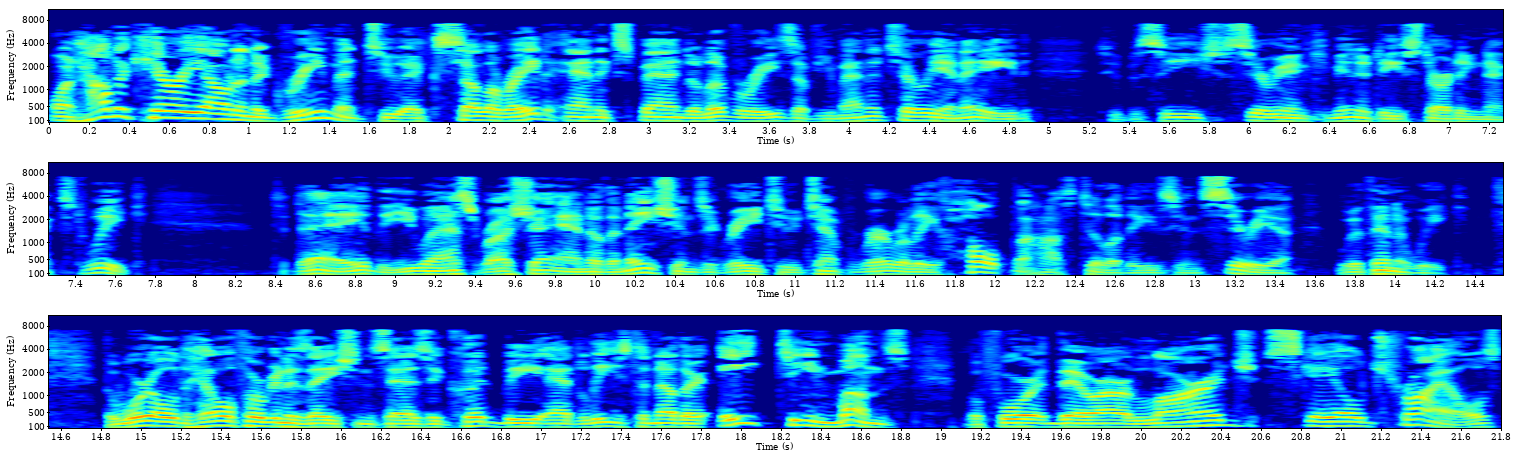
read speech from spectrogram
on how to carry out an agreement to accelerate and expand deliveries of humanitarian aid to besieged Syrian communities starting next week. Today, the U.S., Russia, and other nations agreed to temporarily halt the hostilities in Syria within a week. The World Health Organization says it could be at least another 18 months before there are large-scale trials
